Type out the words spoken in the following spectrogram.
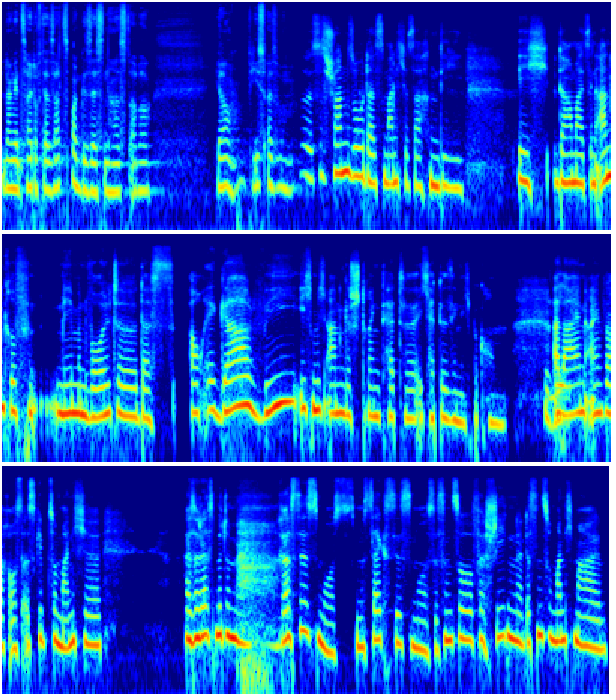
lange Zeit auf der Ersatzbank gesessen hast, aber ja, wie ist also. Also es ist schon so, dass manche Sachen, die ich damals in Angriff nehmen wollte, dass auch egal wie ich mich angestrengt hätte, ich hätte sie nicht bekommen. Mhm. Allein einfach aus, es gibt so manche, also das mit dem Rassismus, dem Sexismus, das sind so verschiedene, das sind so manchmal,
